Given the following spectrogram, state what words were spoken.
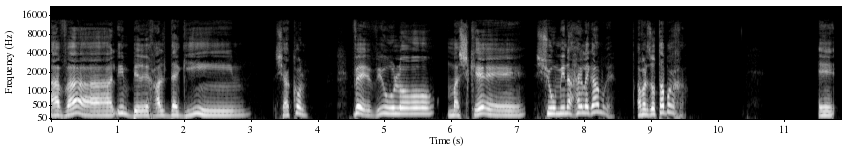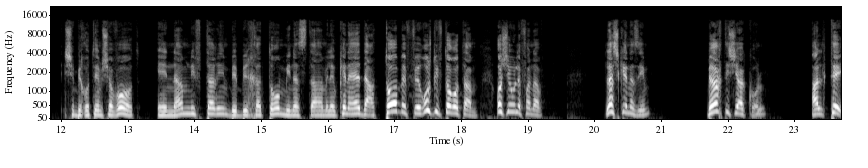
אבל אם בירך על דגים, שהכל. והביאו לו משקה שהוא מין אחר לגמרי, אבל זו אותה ברכה. אה, שברכותיהם שוות, אינם נפטרים בברכתו מן הסתם, אלא אם כן היה דעתו בפירוש לפתור אותם, או שהוא לפניו. לאשכנזים, ברכתי שהכל על תה,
